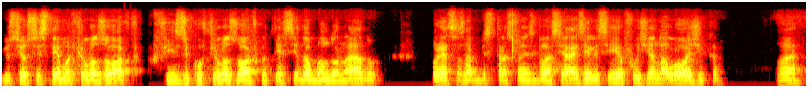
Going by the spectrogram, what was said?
e o seu sistema filosófico, físico-filosófico ter sido abandonado por essas abstrações glaciais, ele se refugia na lógica, não é?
